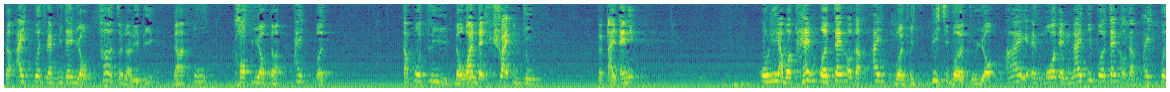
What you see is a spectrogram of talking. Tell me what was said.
The iceberg represent your personality. There are two copies of the iceberg. Supposedly, the one that struck into the Titanic. Only about 10% of the iceberg is visible to your eye, and more than 90% of the iceberg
